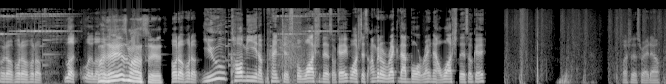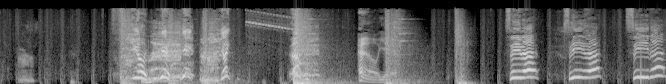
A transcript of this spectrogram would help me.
Hold up, hold up, hold up. Look, look, look. Oh, look. there is monsters. Hold up, hold up. You call me an apprentice, but watch this, okay? Watch this. I'm gonna wreck that board right now. Watch this, okay? Watch this right now. Yeah, yeah, yeah. Ah! Hell yeah. See that? See that? See that?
